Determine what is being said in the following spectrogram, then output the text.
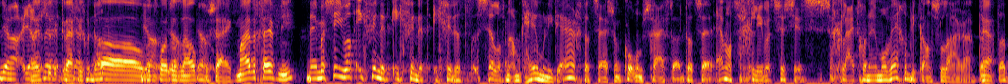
Ja, ja, Weet je, nee, dan krijg je, dat. oh, wat wordt het een hoop gezeik. Maar dat geeft niet. Nee, maar zie, want ik vind, het, ik, vind het, ik vind het zelf namelijk helemaal niet erg dat zij zo'n column schrijft. Dat ze, hè, want ze glibbert, ze, ze, ze glijdt gewoon helemaal weg op die kanselara. Dat, Ja. dat,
